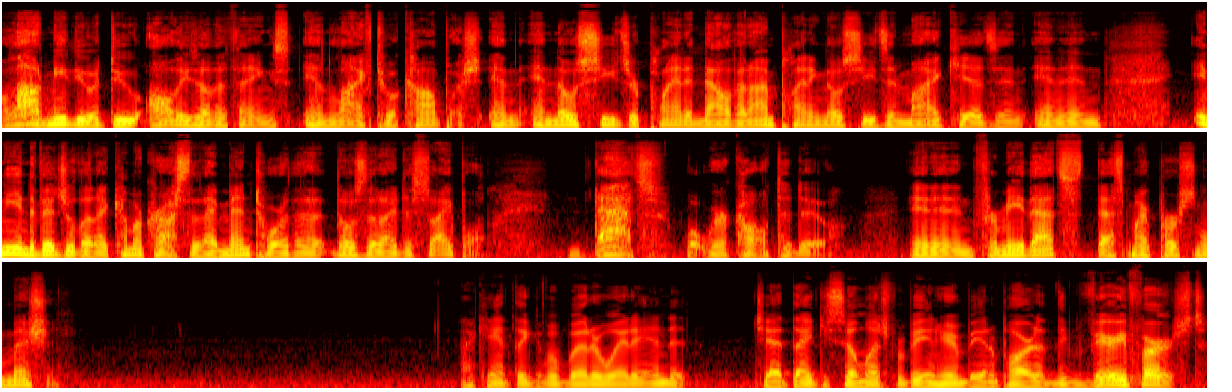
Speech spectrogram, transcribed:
allowed me to do all these other things in life to accomplish. And and those seeds are planted now that I'm planting those seeds in my kids and, and in any individual that I come across that I mentor, that those that I disciple. That's what we're called to do. And, and for me that's that's my personal mission. I can't think of a better way to end it. Chad, thank you so much for being here and being a part of the very first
